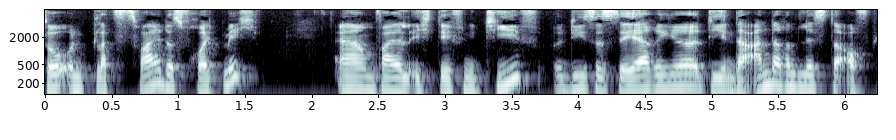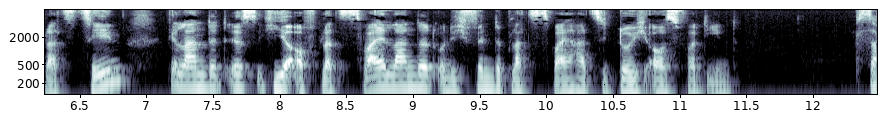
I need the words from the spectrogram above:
So, und Platz zwei, das freut mich, ähm, weil ich definitiv diese Serie, die in der anderen Liste auf Platz 10 gelandet ist, hier auf Platz zwei landet und ich finde, Platz zwei hat sie durchaus verdient. So.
